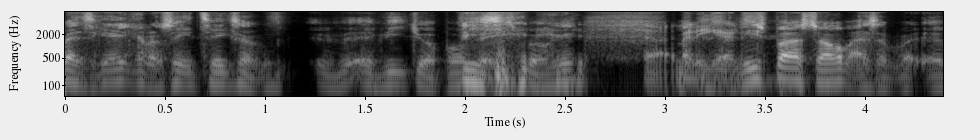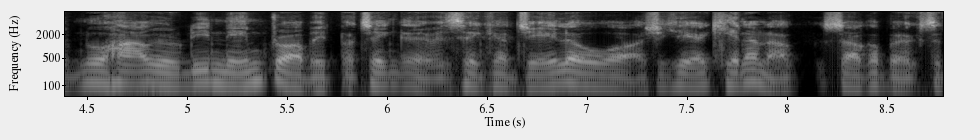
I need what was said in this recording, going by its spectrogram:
Men skal ikke kan du se TikTok-videoer på Vi- Facebook, ikke? ja, Men jeg kan lige spørge Zuckerberg, altså nu har vi jo lige name drop et par ting, jeg tænker J-Lo og Shakira kender nok Zuckerberg, så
